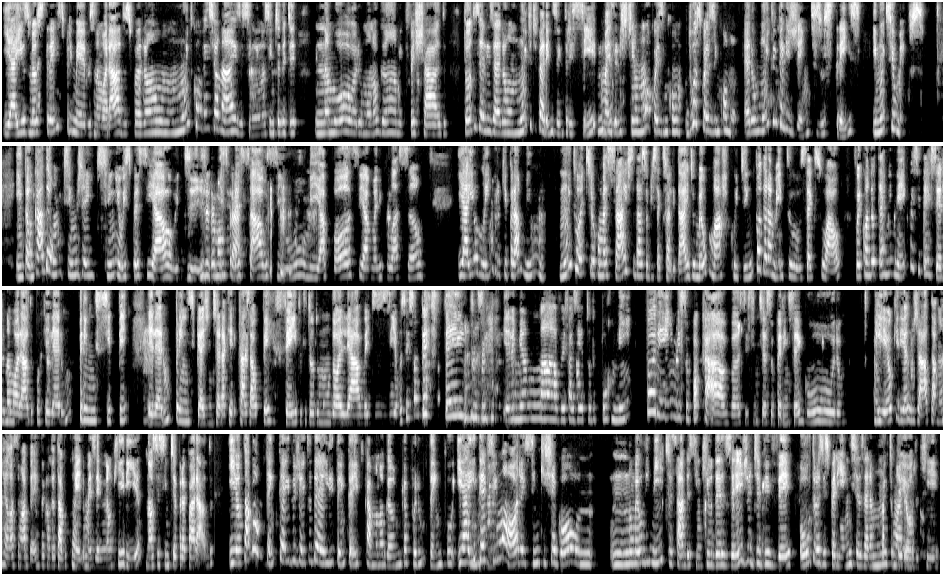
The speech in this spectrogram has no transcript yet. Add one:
E aí, os meus três primeiros namorados foram muito convencionais, assim, no sentido de namoro monogâmico, fechado. Todos eles eram muito diferentes entre si, uhum. mas eles tinham uma coisa em com... duas coisas em comum. Eram muito inteligentes, os três, e muito ciumentos. Então, cada um tinha um jeitinho especial de, de demonstrar. expressar o ciúme, a posse, a manipulação. E aí eu lembro que, para mim, muito antes de eu começar a estudar sobre sexualidade, o meu marco de empoderamento sexual foi quando eu terminei com esse terceiro namorado, porque ele era um príncipe. Ele era um príncipe. A gente era aquele casal perfeito que todo mundo olhava e dizia: vocês são perfeitos. e ele me amava e fazia tudo por mim, porém me sufocava, se sentia super inseguro. E eu queria já estar numa relação aberta quando eu estava com ele, mas ele não queria, não se sentia preparado. E eu, tá bom, tentei do jeito dele, tentei ficar monogâmica por um tempo. E aí uhum. teve uma hora, assim, que chegou no meu limite, sabe? Assim, que o desejo de viver outras experiências era muito maior do que,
